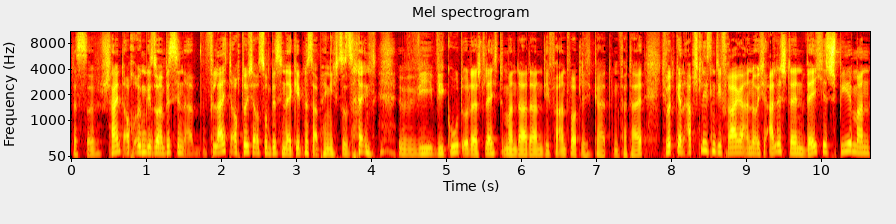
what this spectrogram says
das äh, scheint auch irgendwie so ein bisschen, äh, vielleicht auch durchaus so ein bisschen ergebnisabhängig zu sein, wie, wie gut oder schlecht man da dann die Verantwortlichkeiten verteilt. Ich würde gerne abschließend die Frage an euch alle stellen, welches Spiel man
